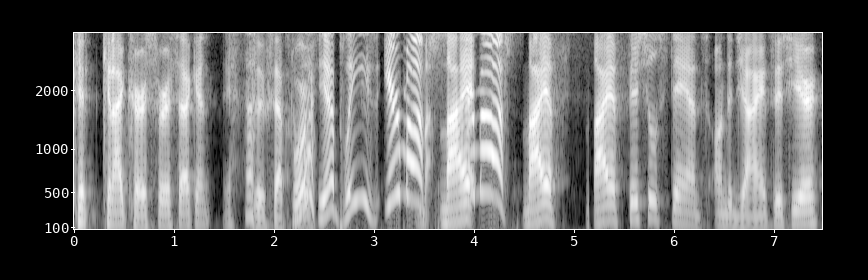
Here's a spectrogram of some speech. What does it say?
Can Can I curse for a second? Is it acceptable? Yeah, please. Earmuffs. My- Earmuffs. My my official stance on the Giants this year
